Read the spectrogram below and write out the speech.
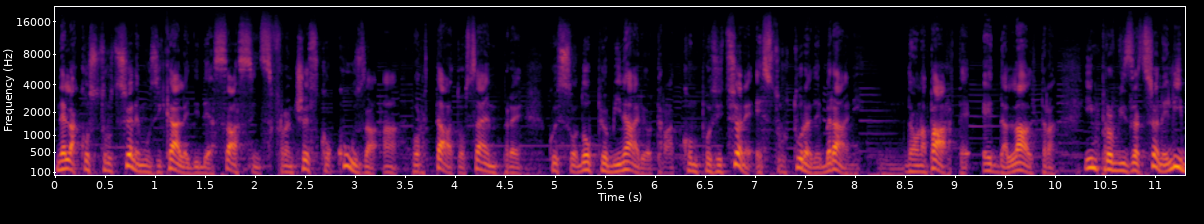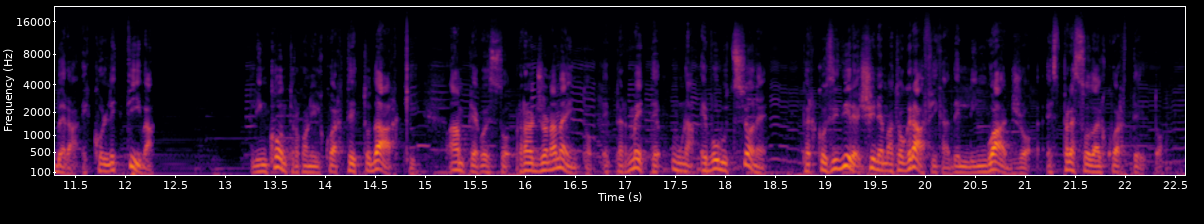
Nella costruzione musicale di The Assassins, Francesco Cusa ha portato sempre questo doppio binario tra composizione e struttura dei brani, da una parte e dall'altra, improvvisazione libera e collettiva, L'incontro con il quartetto d'archi amplia questo ragionamento e permette una evoluzione, per così dire, cinematografica del linguaggio espresso dal quartetto.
